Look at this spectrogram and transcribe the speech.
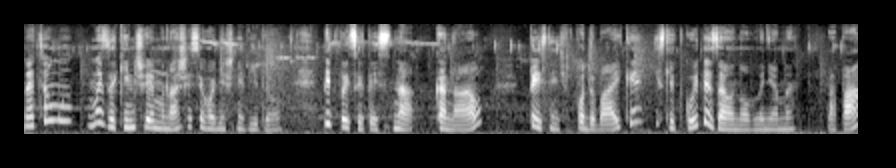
На цьому ми закінчуємо наше сьогоднішнє відео. Підписуйтесь на канал, тисніть вподобайки і слідкуйте за оновленнями. Па-па,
